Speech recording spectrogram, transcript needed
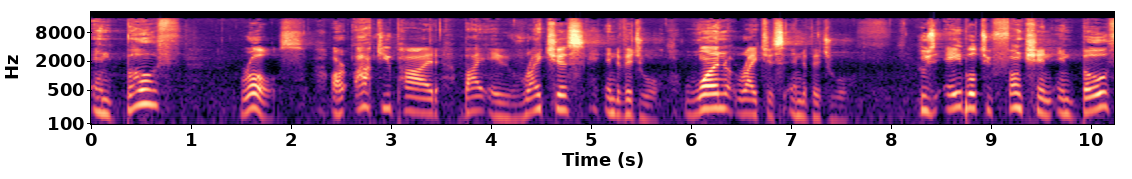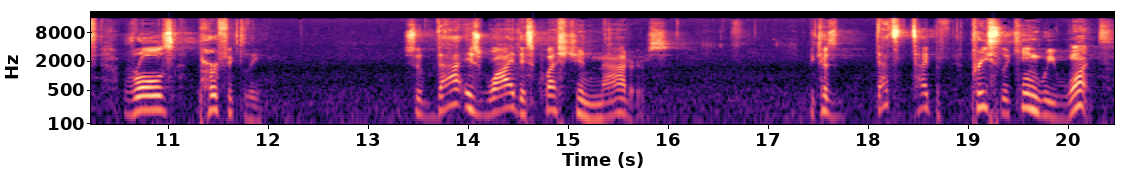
And both roles are occupied by a righteous individual, one righteous individual, who's able to function in both roles perfectly. So that is why this question matters. Because that's the type of priestly king we want.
